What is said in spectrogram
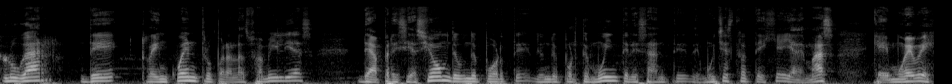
lugar de reencuentro para las familias, de apreciación de un deporte, de un deporte muy interesante, de mucha estrategia y además que mueve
